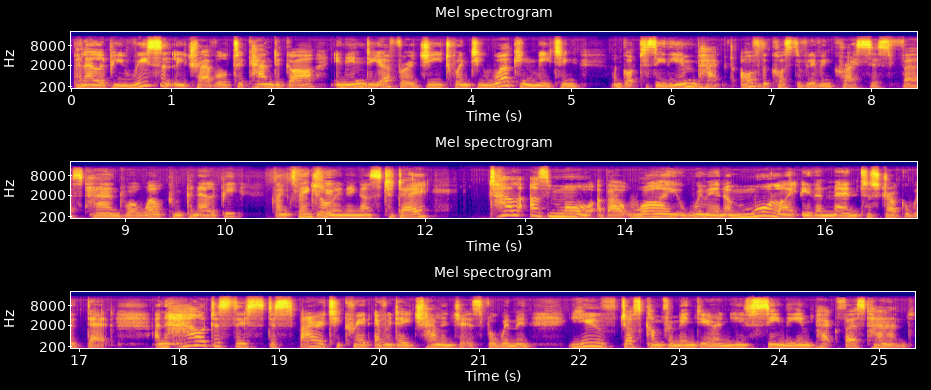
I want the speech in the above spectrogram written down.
Penelope recently travelled to Chandigarh in India for a G20 working meeting and got to see the impact of the cost of living crisis firsthand. Well, welcome, Penelope. Thanks Thank for joining you. us today. Tell us more about why women are more likely than men to struggle with debt and how does this disparity create everyday challenges for women? You've just come from India and you've seen the impact firsthand.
